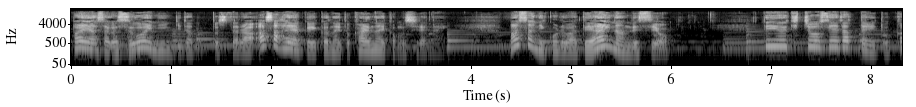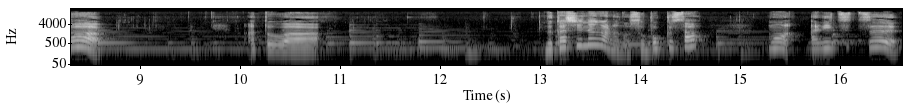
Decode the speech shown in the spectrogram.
パン屋さんがすごい人気だとしたら朝早く行かないと買えないかもしれない。まさにこれは出会いなんですよ。っていう貴重性だったりとかあとは昔ながらの素朴さもありつつ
